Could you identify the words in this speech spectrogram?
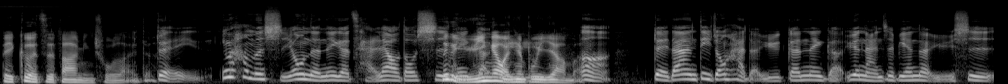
被各自发明出来的。对，因为他们使用的那个材料都是那个鱼，应该完全不一样吧？嗯。对，当然地中海的鱼跟那个越南这边的鱼是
